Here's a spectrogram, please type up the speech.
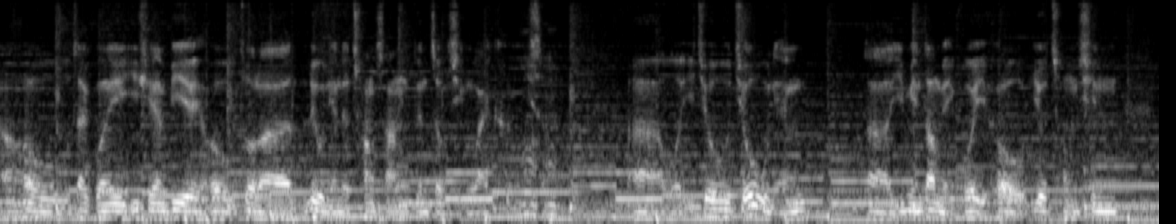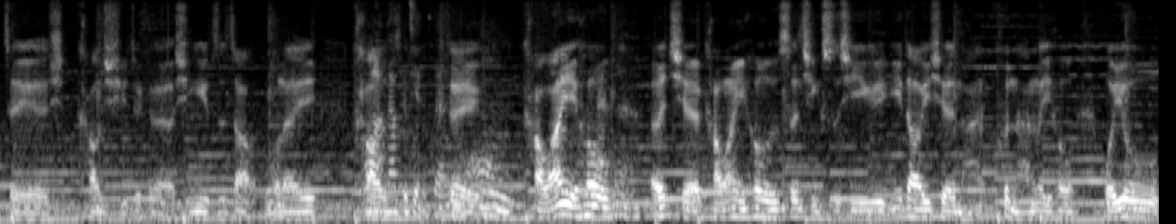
然后在国内医学院毕业以后做了六年的创伤跟整形外科医生，呃，我一九九五年呃移民到美国以后，又重新这考取这个行医执照，后来。考那不简单。对，考完以后，而且考完以后申请实习遇到一些难困难了以后，我又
